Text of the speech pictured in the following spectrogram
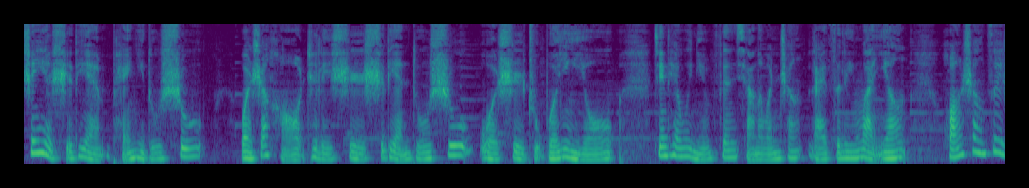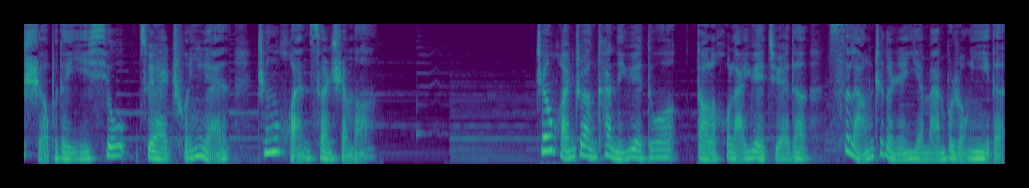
深夜十点陪你读书，晚上好，这里是十点读书，我是主播应由。今天为您分享的文章来自林晚央。皇上最舍不得宜修，最爱纯元，甄嬛算什么？《甄嬛传》看的越多，到了后来越觉得四郎这个人也蛮不容易的。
